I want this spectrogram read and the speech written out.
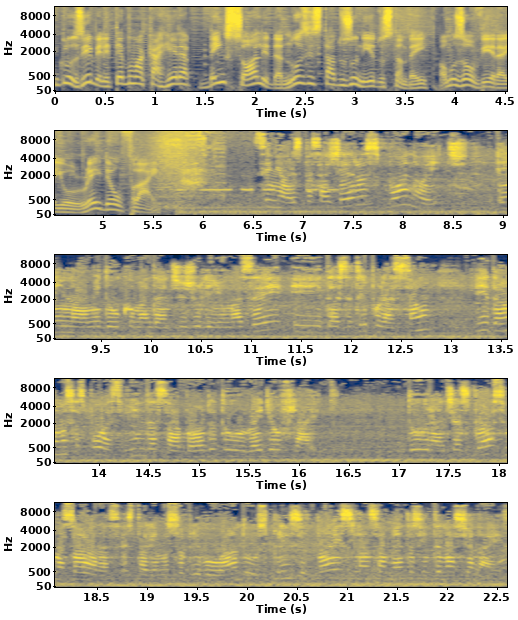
Inclusive, ele teve uma carreira bem sólida nos Estados Unidos também. Vamos ouvir aí o Radio Fly. Senhores passageiros, boa noite. Em nome do comandante Julinho Mazei e desta tripulação, lhe damos as boas-vindas a bordo do Radio Flight. Durante as próximas horas estaremos sobrevoando os principais lançamentos internacionais.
